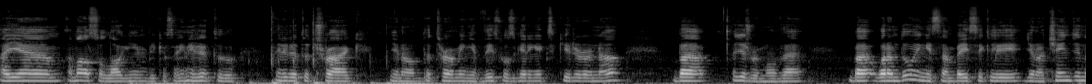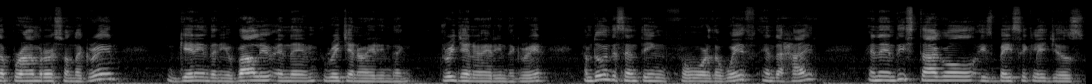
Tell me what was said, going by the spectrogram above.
I am I'm also logging because I needed to I needed to track, you know, determining if this was getting executed or not. But I just remove that. But what I'm doing is I'm basically, you know, changing the parameters on the grid, getting the new value, and then regenerating the regenerating the grid. I'm doing the same thing for the width and the height. And then this toggle is basically just,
